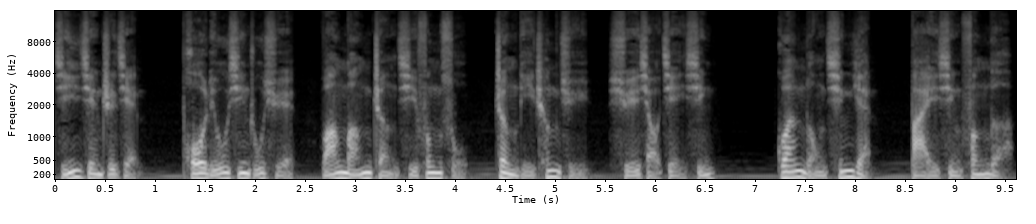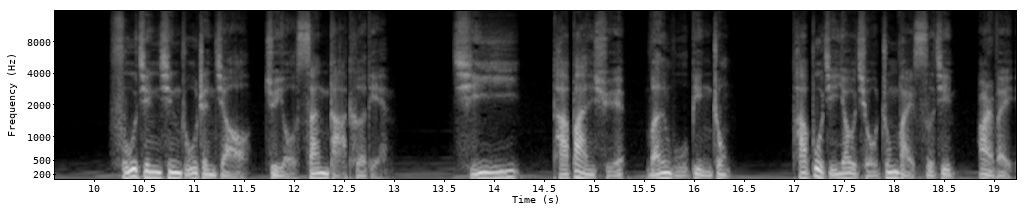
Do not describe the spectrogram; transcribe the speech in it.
极坚之见，颇留心儒学。王莽整齐风俗，政理称举，学校建兴，官陇清晏，百姓丰乐。苻坚兴儒振教具有三大特点：其一，他办学文武并重。他不仅要求中外四进、二位、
